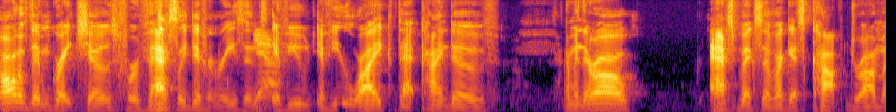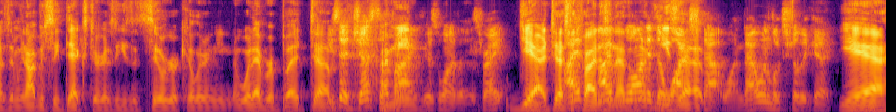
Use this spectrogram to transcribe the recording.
All of them great shows for vastly different reasons. Yeah. If you if you like that kind of, I mean, they're all aspects of I guess cop dramas. I mean, obviously Dexter is he's a serial killer and you know, whatever, but um, you said Justified I mean, is one of those, right? yeah, Justified I've, is I've another wanted one. to He's watch a that one. That one looks really good. yeah.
